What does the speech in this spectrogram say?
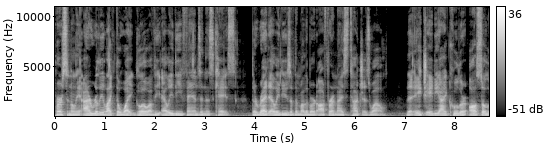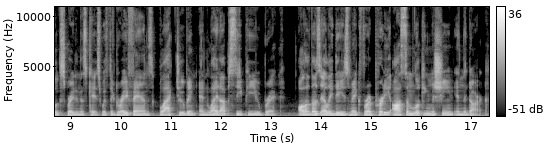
Personally, I really like the white glow of the LED fans in this case. The red LEDs of the motherboard offer a nice touch as well. The H80i cooler also looks great in this case with the gray fans, black tubing, and light up CPU brick. All of those LEDs make for a pretty awesome looking machine in the dark.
